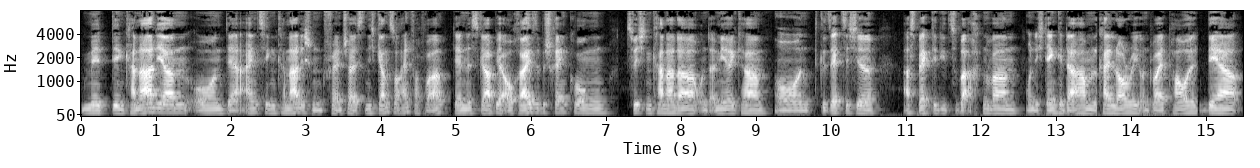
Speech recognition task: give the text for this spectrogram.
mit den Kanadiern und der einzigen kanadischen Franchise nicht ganz so einfach war, denn es gab ja auch Reisebeschränkungen zwischen Kanada und Amerika und gesetzliche Aspekte, die zu beachten waren. Und ich denke, da haben Kyle Lowry und Dwight Powell, der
